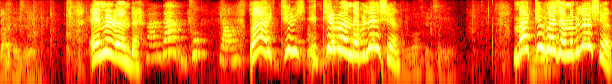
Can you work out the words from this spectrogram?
ben fen severim. Emir önde. Senden çok yanlış. Bak kim, kim önde biliyorsun? Ama fen severim. Bak kim kazandı biliyorsun?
